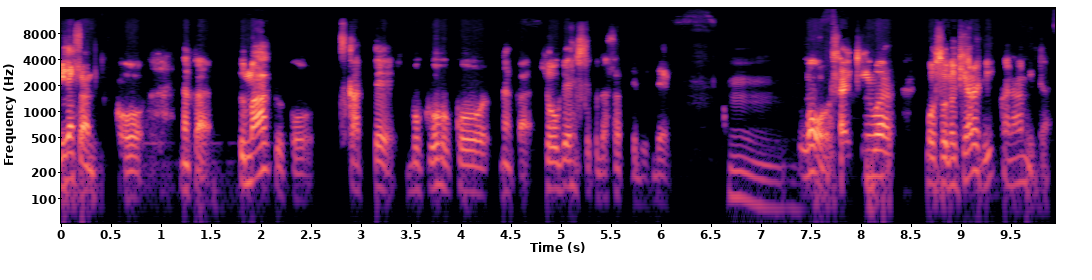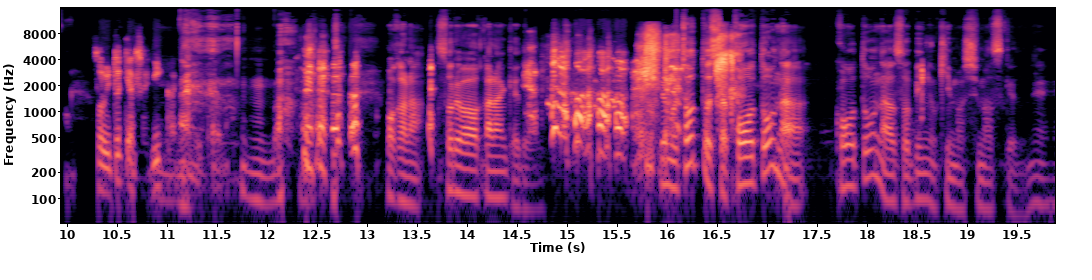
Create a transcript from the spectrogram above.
皆さん、こう、なんか、うまくこう、使って、僕をこう、なんか表現してくださってるんで、うん。もう最近は、もうそのキャラでいいかな、みたいな。そういう時はそれでいいかな、みたいな。うん。まあ分からん。それは分からんけど。でもちょっとした高等な高等な遊びの気もしますけどね。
